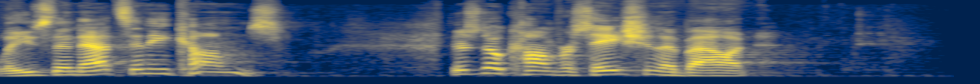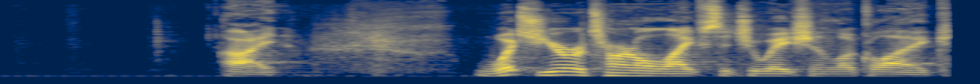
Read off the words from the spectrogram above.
leaves the nets and he comes. There's no conversation about, all right, what's your eternal life situation look like?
